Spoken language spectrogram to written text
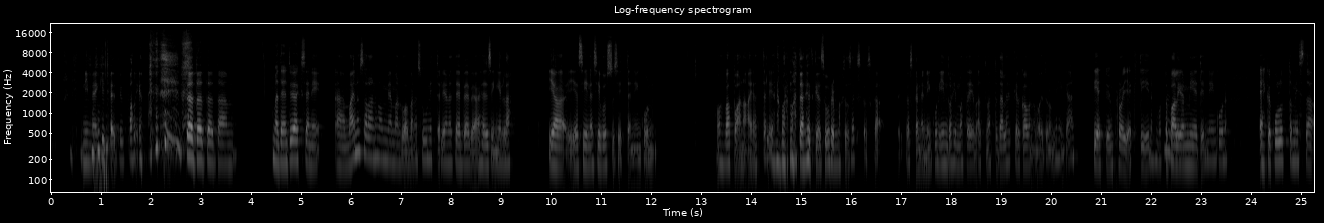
Nimeä kiteytyy paljon. tota, tota, mä teen työkseni mainosalan hommia. Mä oon luovana suunnittelijana TBVA Helsingillä. Ja, ja siinä sivussa sitten niin kun on vapaana ajattelijana varmaan tällä hetkellä suurimmaksi osaksi, koska, koska ne niin kun intohimot ei välttämättä tällä hetkellä kaunavoitunut mihinkään tiettyyn projektiin, mutta mm. paljon mietin niin kun ehkä kuluttamista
